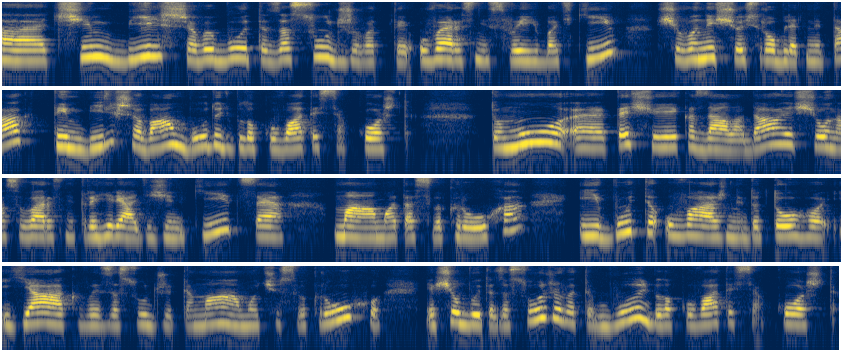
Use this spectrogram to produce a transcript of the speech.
Е, чим більше ви будете засуджувати у вересні своїх батьків, що вони щось роблять не так, тим більше вам будуть блокуватися кошти. Тому е, те, що я й казала, да, що у нас у вересні тригірять жінки, це мама та свекруха. І будьте уважні до того, як ви засуджуєте маму чи свекруху, якщо будете засуджувати, будуть блокуватися кошти.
